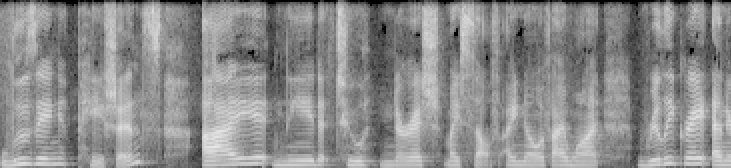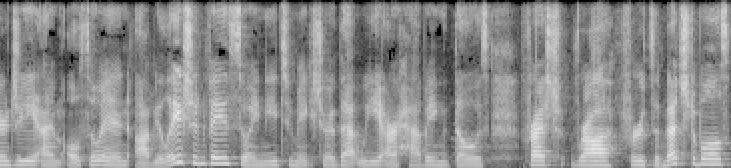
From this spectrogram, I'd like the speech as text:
losing patience. I need to nourish myself. I know if I want really great energy, I'm also in ovulation phase, so I need to make sure that we are having those fresh, raw fruits and vegetables.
